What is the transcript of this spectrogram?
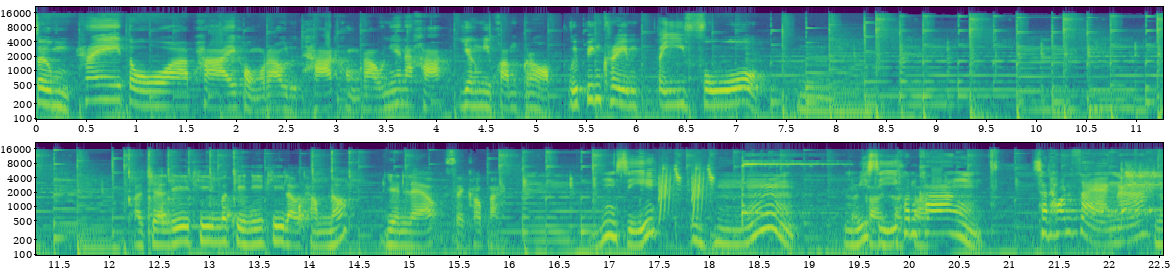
ซึมให้ตัวพายของเราหรือทาร์ตของเราเนี่ยนะคะ ยังมีความกรอบวิปปิ้งครีมตีฟูอืมเอาเจลลี่ที่เมื่อกี้นี้ที่เราทำเนาะเย็นแล้วใส่เข้าไปอืมสีอื้อหือมีสีค่อยๆค่อนข้าง สะท้อนแสงนะโน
